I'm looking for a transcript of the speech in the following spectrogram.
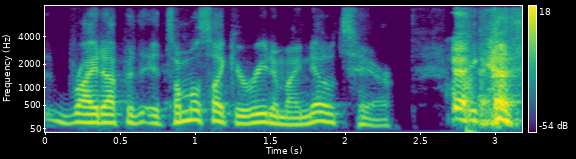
right up it's almost like you're reading my notes here. Because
